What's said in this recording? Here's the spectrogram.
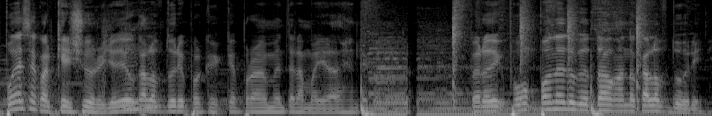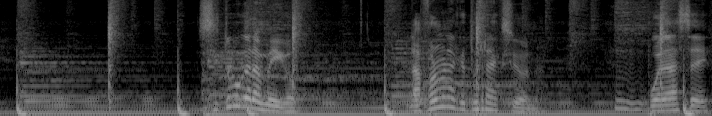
puede ser cualquier shooter. Yo digo Call of. Duty porque que probablemente la mayoría de gente conoce. Pero ponte tú que tú estás jugando Call of Duty. Si tú buscas un enemigo, la forma en la que tú reaccionas puede hacer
